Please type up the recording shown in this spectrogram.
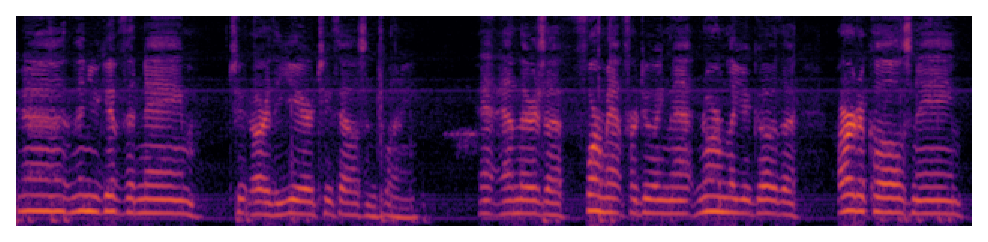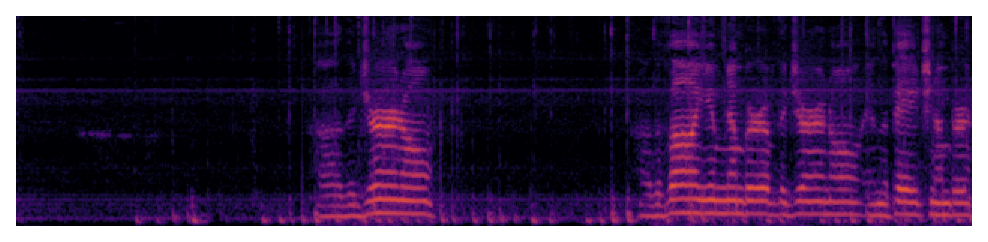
And then you give the name to, or the year 2020. And, and there's a format for doing that. Normally you go the article's name, uh, the journal, uh, the volume number of the journal, and the page number.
